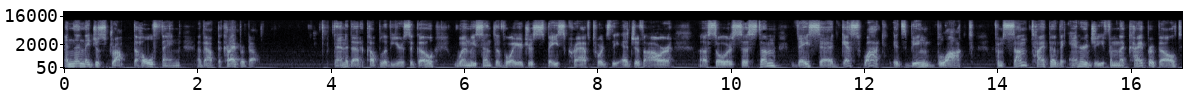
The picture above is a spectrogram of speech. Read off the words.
and then they just dropped the whole thing about the Kuiper Belt. Then, about a couple of years ago, when we sent the Voyager spacecraft towards the edge of our uh, solar system, they said, guess what? It's being blocked from some type of energy from the Kuiper Belt,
